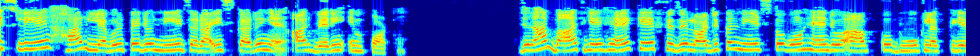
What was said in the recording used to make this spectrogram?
اس لیے ہر لیول پہ جو نیڈز ارائز کر رہی ہیں آر ویری امپورٹینٹ جناب بات یہ ہے کہ فیزیولوجیکل نیڈس تو وہ ہیں جو آپ کو بھوک لگتی ہے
